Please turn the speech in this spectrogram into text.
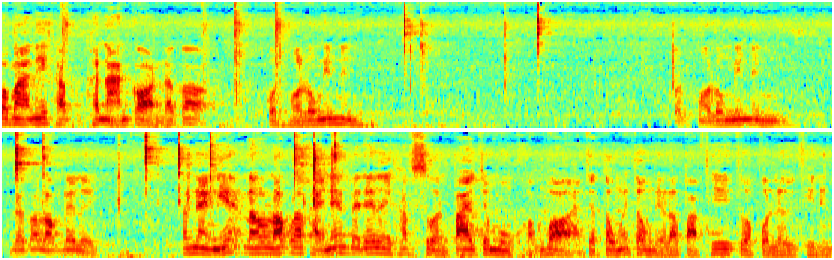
ประมาณนี้ครับ ขนานก่อนแล้วก็กดหัวลงนิดนึง กดหัวลงนิดนึง แล้วก็ล็อกได้เลยตำแหน่งนี้เราล็อกเราไขแน่นไปได้เลยครับ ส่วนปลายจมูกของบ่ออาจจะตรงไม่ตรงเดี๋ยวเราปรับที่ตัวปลดเลยอีกทีหนึ่ง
